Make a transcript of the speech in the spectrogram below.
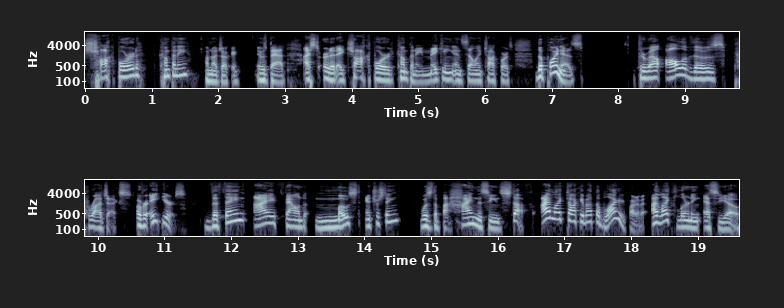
chalkboard company. I'm not joking. It was bad. I started a chalkboard company making and selling chalkboards. The point is, throughout all of those projects over eight years, the thing I found most interesting was the behind the scenes stuff. I like talking about the blogging part of it. I like learning SEO.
